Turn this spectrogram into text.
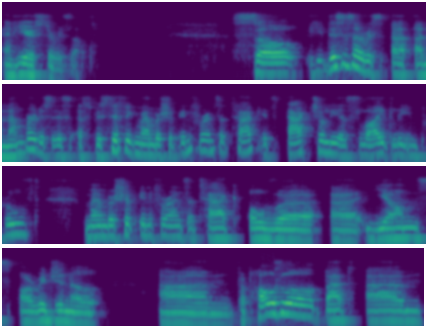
And here's the result. So he, this is a, a, a, number. This is a specific membership inference attack. It's actually a slightly improved membership inference attack over uh, Yeom's original um, proposal, but um,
